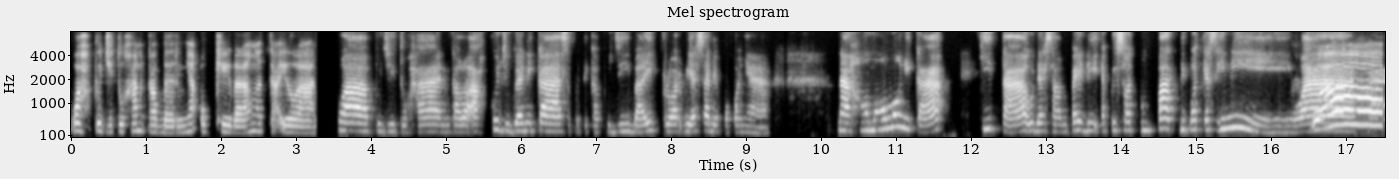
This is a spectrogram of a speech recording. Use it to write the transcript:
Wah, puji Tuhan kabarnya oke okay banget Kak Iwan. Wah, puji Tuhan. Kalau aku juga nih, Kak, seperti Kak Puji, baik, luar biasa deh pokoknya. Nah, ngomong-ngomong nih, Kak, kita udah sampai di episode 4 di podcast ini. Wah. Wow.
